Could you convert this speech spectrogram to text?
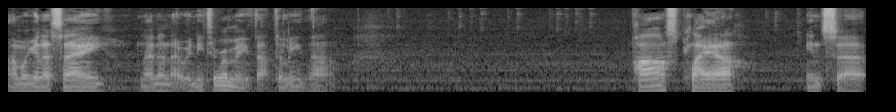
And we're going to say, no, no, no, we need to remove that, delete that. Pass player, insert.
